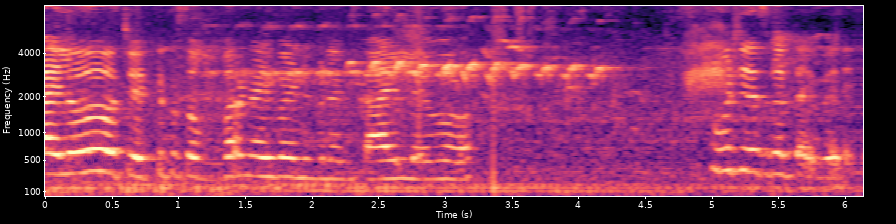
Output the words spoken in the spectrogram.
కాయలు? చెట్టుకు శుభ్రంగా అయిపోయింది ఇప్పుడు కాయలు లేవు. పూజ చేసినట్టు అయిపోయినాయి.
